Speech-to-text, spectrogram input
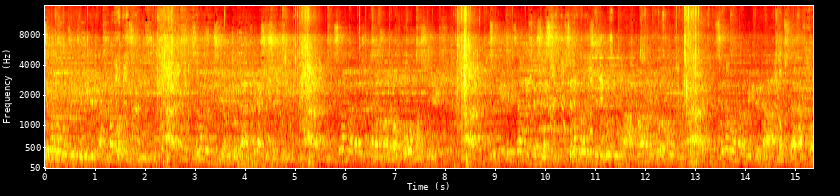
背番号59に組んだ加藤光背番号24に組んだ東俊樹背番号77ナンバーの大橋優続いてリザーブの選手です背番号22ゴールキーパー川上五郎背番号7ミッドフィルダー野下岳人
